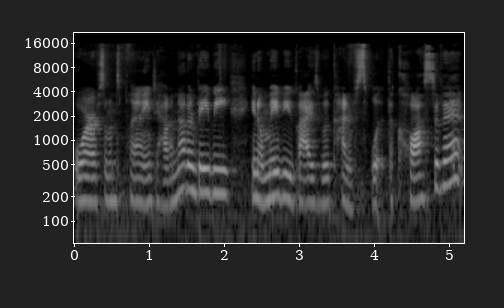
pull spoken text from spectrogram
or if someone's planning to have another baby, you know, maybe you guys would kind of split the cost of it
